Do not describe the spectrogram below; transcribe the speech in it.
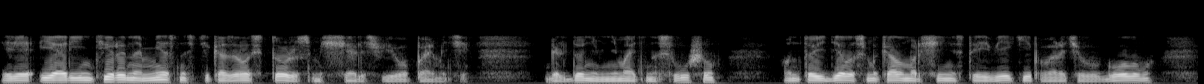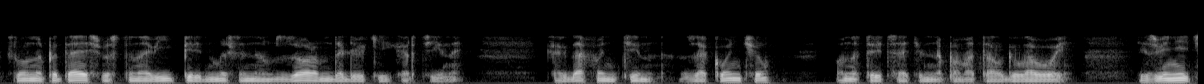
и ориентиры на местности, казалось, тоже смещались в его памяти. Гальдони внимательно слушал. Он то и дело смыкал морщинистые веки и поворачивал голову, словно пытаясь восстановить перед мысленным взором далекие картины. Когда Фонтин закончил... Он отрицательно помотал головой. «Извините,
